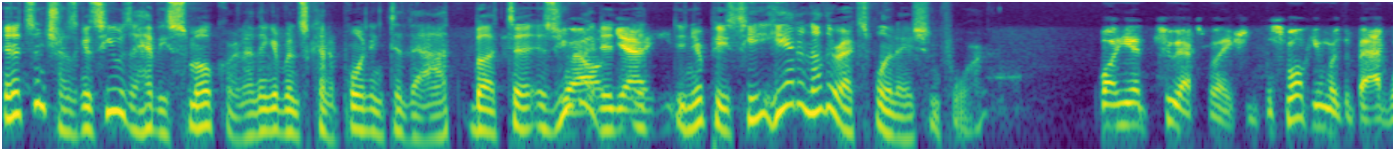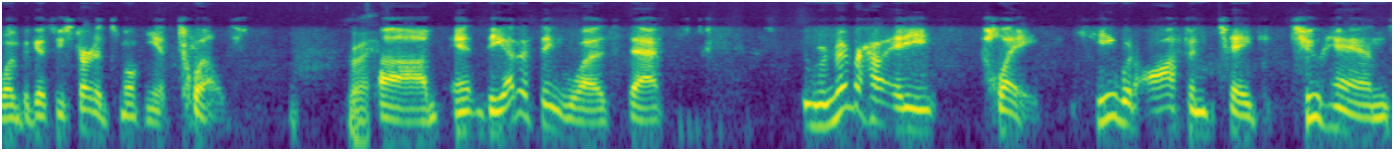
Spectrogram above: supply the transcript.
and it's interesting because he was a heavy smoker, and I think everyone's kind of pointing to that. But uh, as you well, read it yeah, he, in your piece, he, he had another explanation for it. Well, he had two explanations. The smoking was a bad one because he started smoking at 12. Right. Um, and the other thing was that, remember how Eddie played? He would often take two hands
